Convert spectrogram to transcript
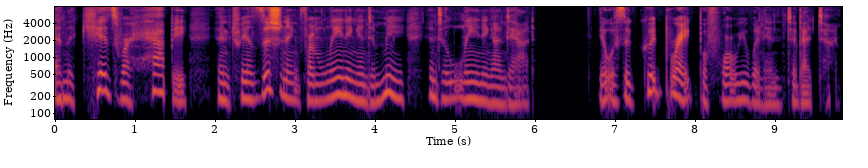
and the kids were happy in transitioning from leaning into me into leaning on dad. It was a good break before we went into bedtime.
